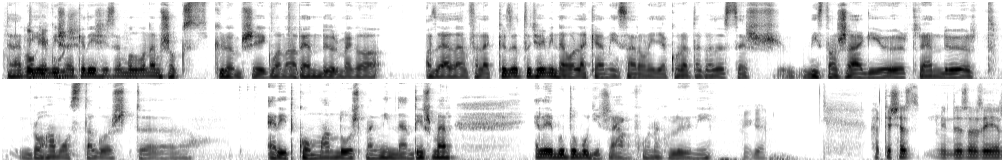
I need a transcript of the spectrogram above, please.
Tehát Logikus. ilyen viselkedési szempontból nem sok különbség van a rendőr meg a, az ellenfelek között, úgyhogy mindenhol le kell mészárolni gyakorlatilag az összes biztonsági őrt, rendőrt, rohamosztagost, elit kommandóst, meg mindent is, mert előbb-utóbb úgyis rá fognak lőni. Igen. Hát és ez mindez azért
